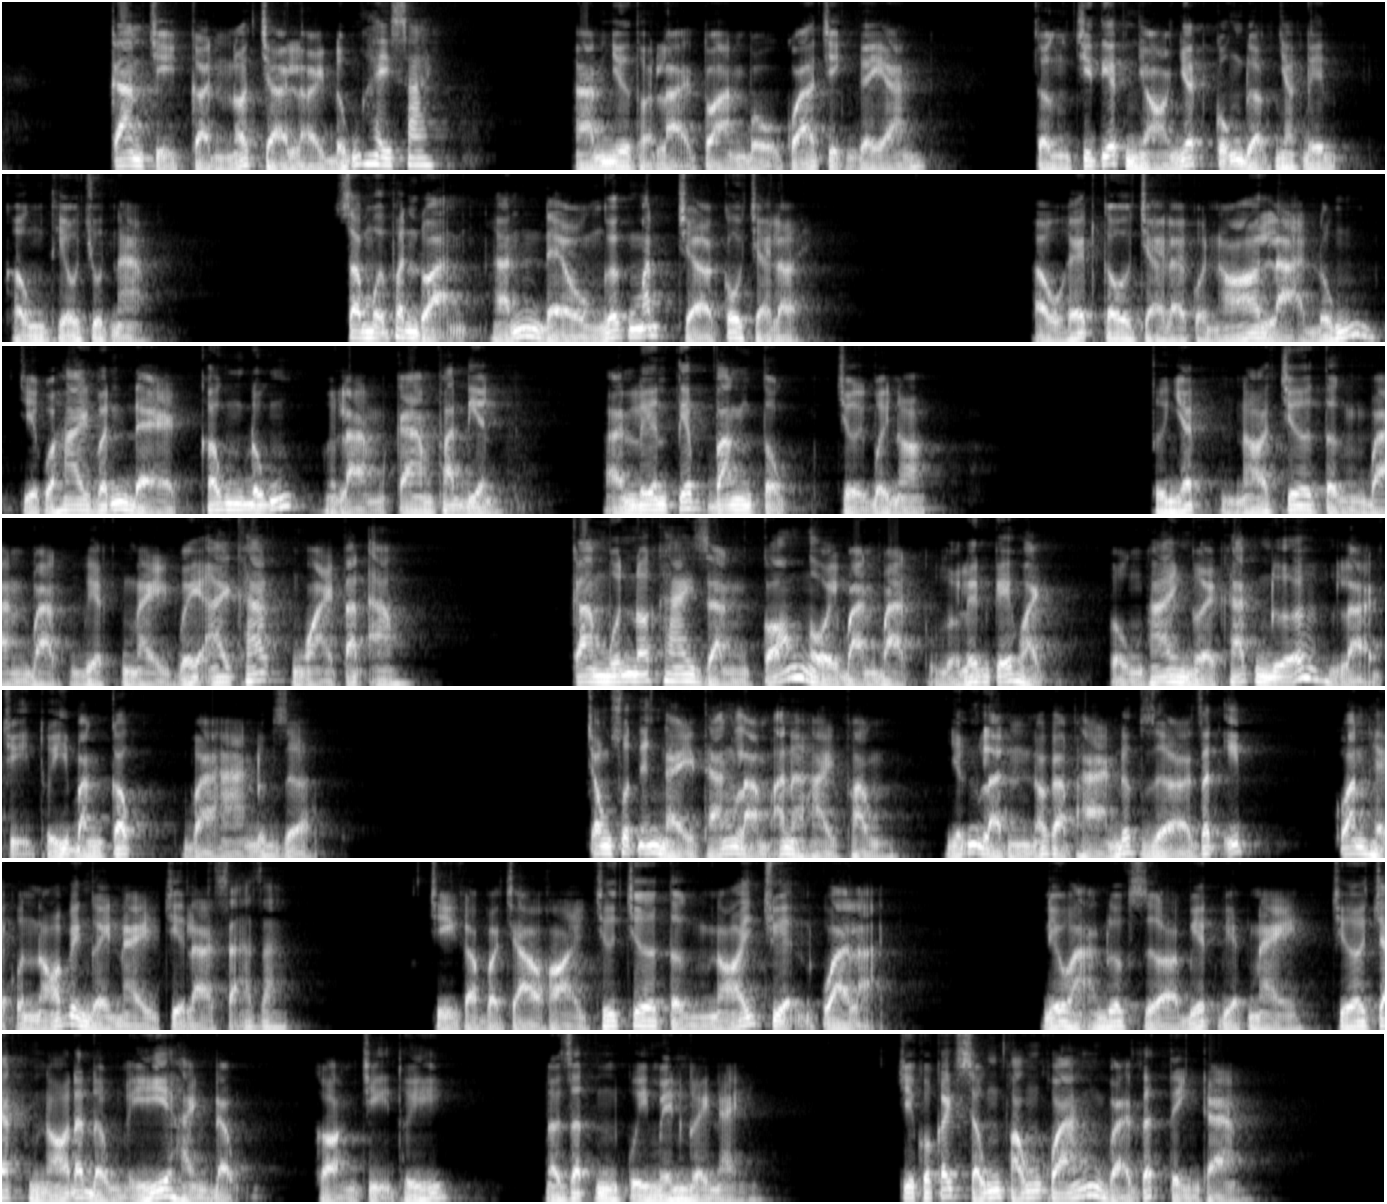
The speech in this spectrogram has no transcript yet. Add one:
Cam chỉ cần nó trả lời đúng hay sai. Hắn như thuật lại toàn bộ quá trình gây án. Từng chi tiết nhỏ nhất cũng được nhắc đến, Không thiếu chút nào. Sau mỗi phân đoạn, Hắn đều ngước mắt chờ câu trả lời. Hầu hết câu trả lời của nó là đúng, Chỉ có hai vấn đề không đúng Làm cam phát điên. Hắn liên tiếp văng tục Chửi bới nó. Thứ nhất, Nó chưa từng bàn bạc việc này Với ai khác ngoài tát ao. Cam muốn nó khai rằng Có ngồi bàn bạc rồi lên kế hoạch, Cùng hai người khác nữa Là chị Thúy Bangkok Và Hà Nước Dừa. Trong suốt những ngày tháng làm ăn ở Hải Phòng, Những lần nó gặp Hà Nước Dừa rất ít, Quan hệ của nó với người này chỉ là xã giao. Chỉ gặp và chào hỏi chứ chưa từng nói chuyện qua lại. Nếu hạ nước Dừa biết việc này, Chưa chắc nó đã đồng ý hành động. Còn chị Thúy, Nó rất quý mến người này. Chỉ có cách sống phóng khoáng và rất tình cảm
